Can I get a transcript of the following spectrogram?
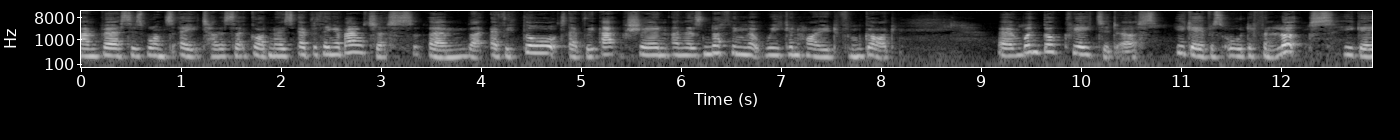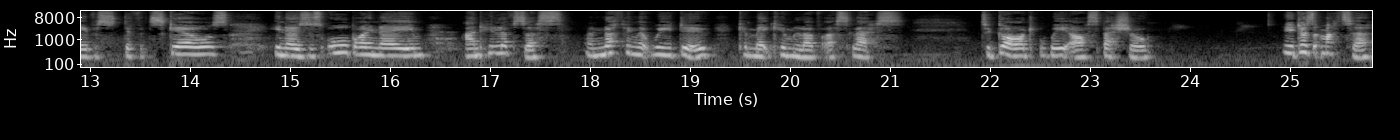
And verses 1 to 8 tell us that God knows everything about us, um, that every thought, every action, and there's nothing that we can hide from God. Um, when God created us, he gave us all different looks, he gave us different skills, he knows us all by name and he loves us and nothing that we do can make him love us less. To God we are special. It doesn't matter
